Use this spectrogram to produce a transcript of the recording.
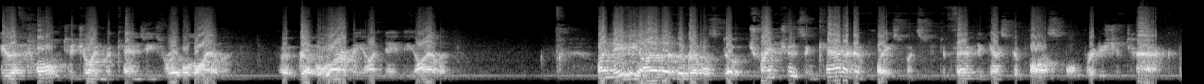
He left home to join Mackenzie's rebel island, uh, rebel army on Navy Island. On Navy Island, the rebels dug trenches and cannon emplacements to defend against a possible British attack.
